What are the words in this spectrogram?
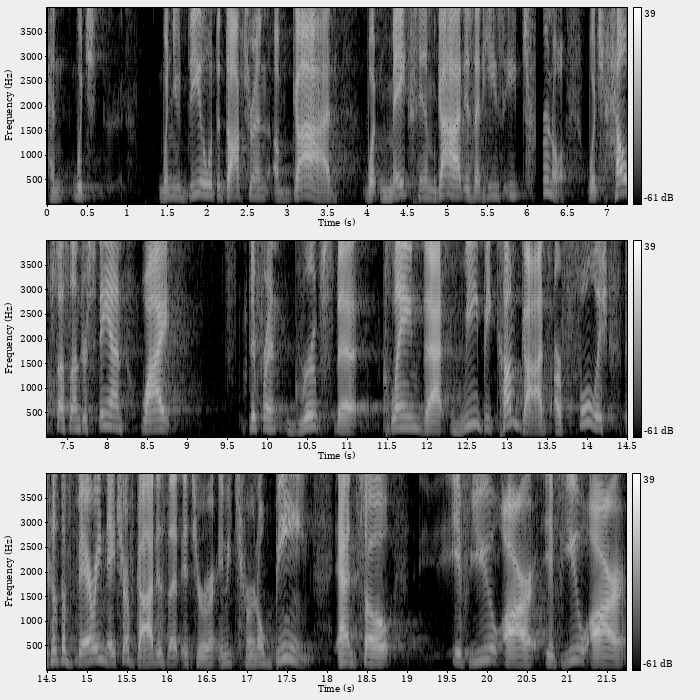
And which, when you deal with the doctrine of God, what makes him God is that he's eternal, which helps us understand why different groups that claim that we become gods are foolish because the very nature of God is that it's you're an eternal being. And so if you are if you are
